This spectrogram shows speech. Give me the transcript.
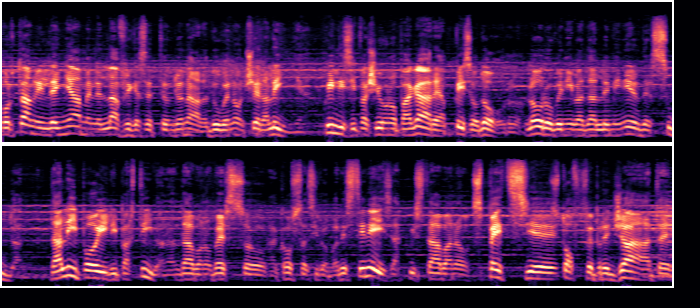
portavano il legname nell'Africa settentrionale dove non c'era legna, quindi si facevano pagare a peso d'oro. L'oro veniva dalle miniere del Sudan. Da lì poi ripartivano, andavano verso la costa siro-palestinese, acquistavano spezie, stoffe pregiate.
